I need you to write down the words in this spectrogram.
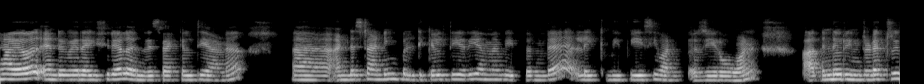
ഹായ് ഓൾ എന്റെ പേര് ഐശ്വര്യ ലാംഗ്വേജ് ഫാക്കൽറ്റി ആണ്. അണ്ടർസ്റ്റാൻഡിങ് പൊളിറ്റിക്കൽ തിയറി എന്ന പേപ്പറിന്റെ like B P S C one zero one അതിന്റെ ഒരു ഇൻട്രൊഡക്ടറി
